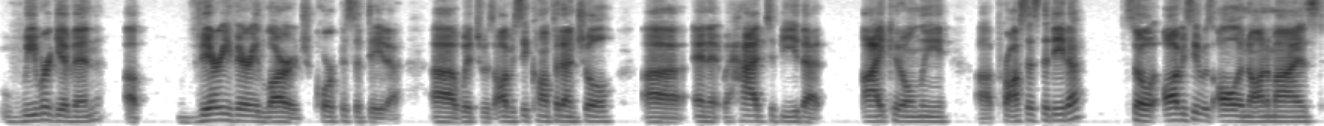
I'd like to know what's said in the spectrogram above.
we were given a very very large corpus of data, uh, which was obviously confidential, uh, and it had to be that I could only uh, process the data so obviously it was all anonymized.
